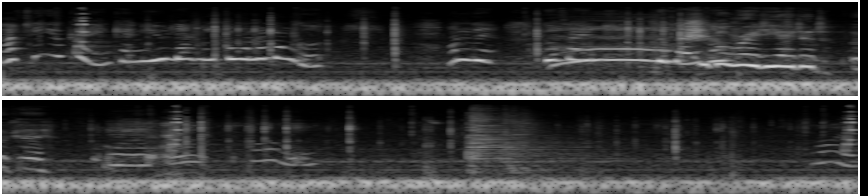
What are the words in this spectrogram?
After you came, can you let me go on Among Us? On the... Because I... Because I... she got radiated. Okay. Mm, I'm sorry. Why?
